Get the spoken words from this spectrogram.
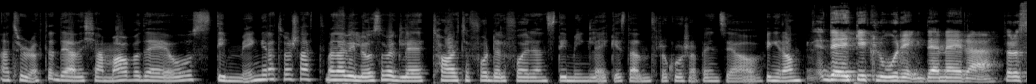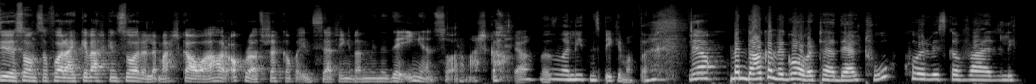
jeg tror nok det er det det kommer av, og det er jo stimming, rett og slett. Men jeg vil jo selvfølgelig ta det til fordel for en stimmingleik istedenfor å klore seg på innsida av fingrene. Det er ikke kloring, det er mer For å si det sånn, så får jeg ikke verken sår eller merker, og jeg har akkurat sjekka på innsida av fingrene mine, det er ingen sår og merker. Ja, det er sånn en liten spikermatte. Ja. Men da kan vi gå over til del to, hvor vi skal være litt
